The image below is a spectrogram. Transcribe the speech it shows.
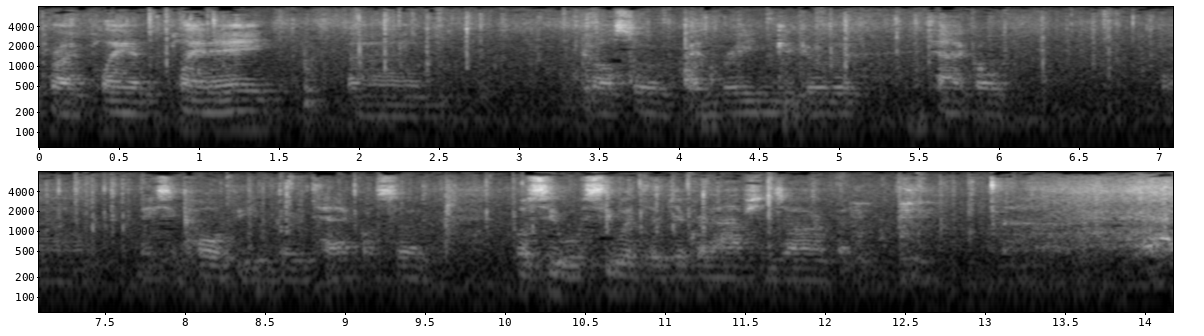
probably plan plan A. Um, could also Ben Braden could go to tackle. Uh, Mason Cole could go to tackle. So we'll see we'll see what the different options are, but. Uh,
